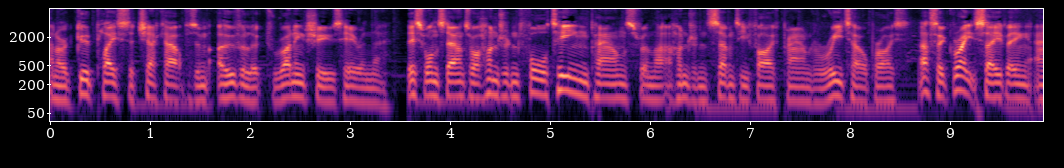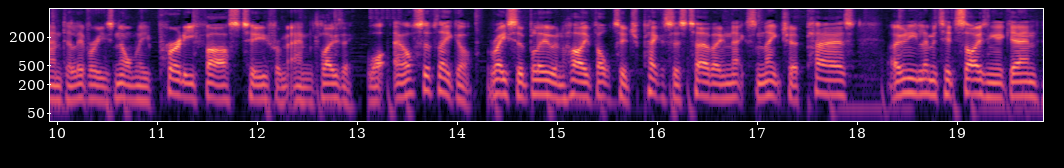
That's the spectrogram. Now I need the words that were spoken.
and are a good place to check out for some overlooked running shoes here and there. This one's down to £114 from that £175 retail price. That's a great saving and delivery's normally pretty fast too from End Clothing. What else have they got? Racer Blue and High Voltage Pegasus Turbo Next Nature pairs, only limited sizing again,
